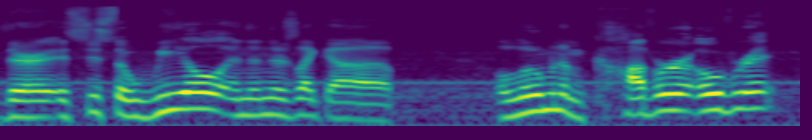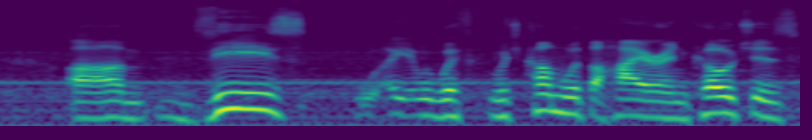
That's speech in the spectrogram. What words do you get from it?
There, it's just a wheel and then there's like a aluminum cover over it. Um, these, with, which come with the higher end coaches,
